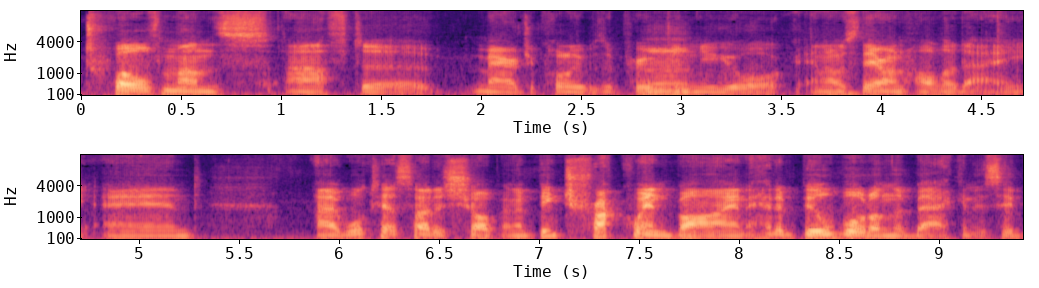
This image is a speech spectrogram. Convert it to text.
twelve months after marriage equality was approved in New York, and I was there on holiday, and I walked outside a shop, and a big truck went by, and it had a billboard on the back, and it said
